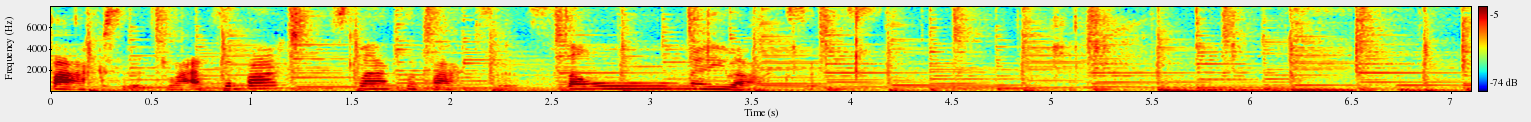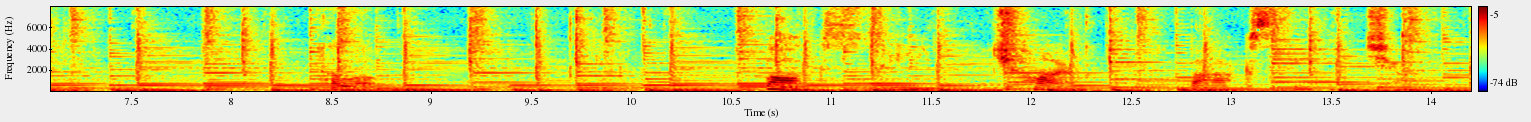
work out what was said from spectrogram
boxes. Lots of boxes, lots of boxes. So many boxes. Hello. Boxy Charm. Boxy charm.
